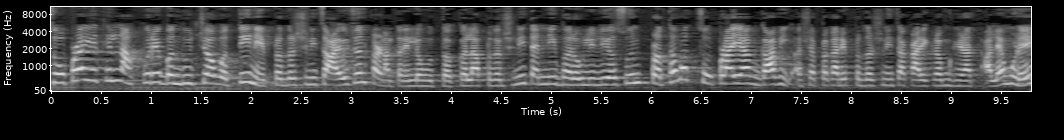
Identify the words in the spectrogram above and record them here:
चोपडा येथील नागपुरे बंधूंच्या वतीने प्रदर्शनीचं आयोजन करण्यात आलेलं होतं. कला प्रदर्शनी त्यांनी भरवलेली असून प्रथमच चोपडा या गावी अशा प्रकारे प्रदर्शनीचा कार्यक्रम घेण्यात आल्यामुळे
